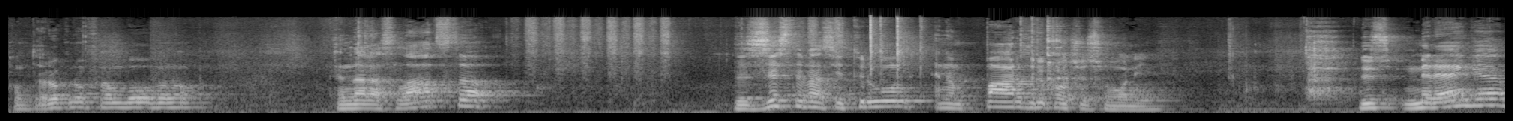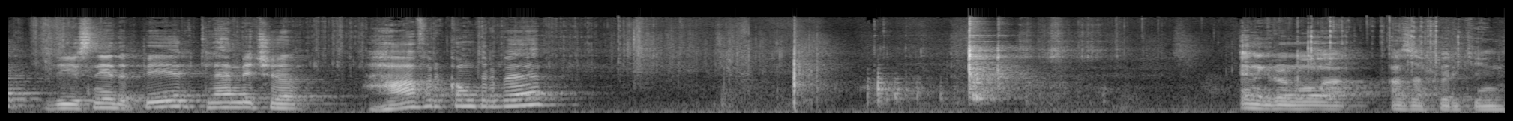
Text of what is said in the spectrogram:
Komt er ook nog van bovenop. En dan als laatste de zeste van citroen en een paar druppeltjes honing. Dus meringue, die gesneden peer, klein beetje haver komt erbij. En granola als afwerking.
